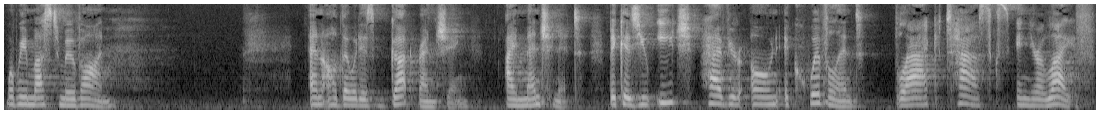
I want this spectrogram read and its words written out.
where we must move on. And although it is gut wrenching, I mention it because you each have your own equivalent black tasks in your life.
